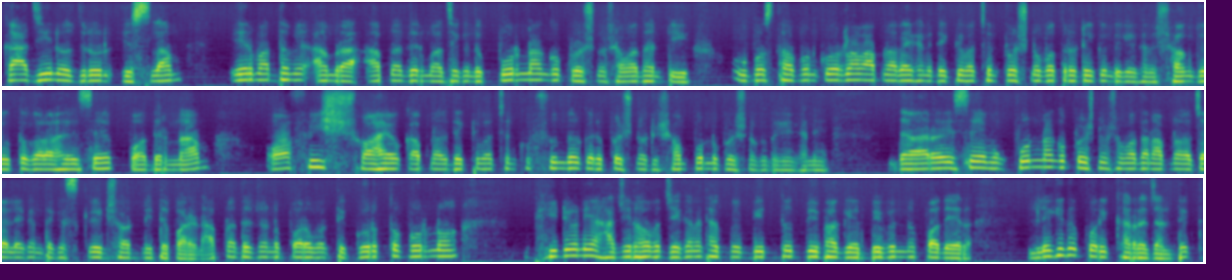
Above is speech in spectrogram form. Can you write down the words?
কাজী নজরুল ইসলাম। এর মাধ্যমে আমরা আপনাদের মাঝে কিন্তু পূর্ণাঙ্গ প্রশ্ন সমাধানটি উপস্থাপন করলাম। আপনারা এখানে দেখতে পাচ্ছেন প্রশ্নপত্রটি কিন্তু এখানে সংযুক্ত করা হয়েছে। পদের নাম, অফিস সহায়ক আপনারা দেখতে পাচ্ছেন খুব সুন্দর করে প্রশ্নটি, সম্পূর্ণ প্রশ্ন কিন্তু এখানে দেওয়া রয়েছে এবং পূর্ণাঙ্গ প্রশ্ন সমাধান আপনারা চাইলে এখান থেকে স্ক্রিনশট নিতে পারেন। আপনাদের জন্য পরবর্তী গুরুত্বপূর্ণ ভিডিও নিয়ে হাজির হব যেখানে থাকবে বিদ্যুৎ বিভাগের বিভিন্ন পদের লিখিত পরীক্ষার রেজাল্ট দেখতে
